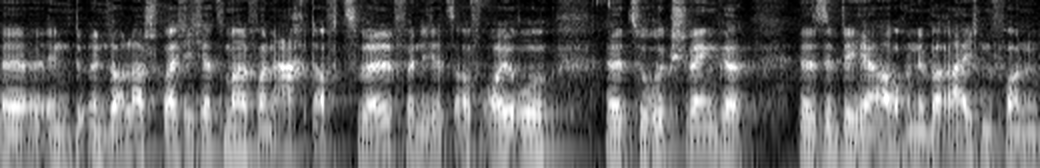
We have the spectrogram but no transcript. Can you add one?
äh, in, in, Dollar spreche ich jetzt mal von 8 auf 12. Wenn ich jetzt auf Euro äh, zurückschwenke, äh, sind wir hier auch in den Bereichen von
